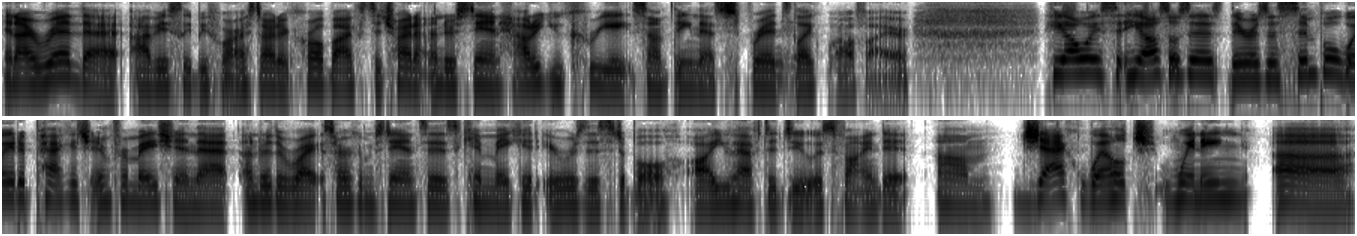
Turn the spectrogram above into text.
And I read that obviously before I started Curlbox to try to understand how do you create something that spreads like wildfire. He always he also says there is a simple way to package information that under the right circumstances can make it irresistible. All you have to do is find it. Um, Jack Welch winning uh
